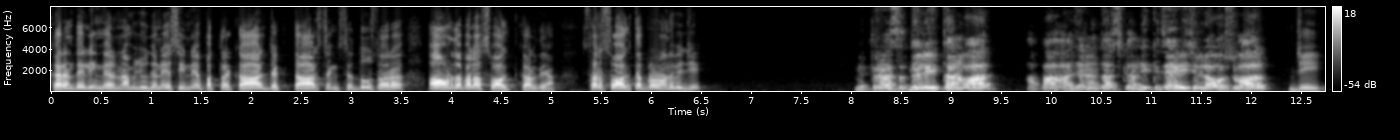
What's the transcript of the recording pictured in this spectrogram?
ਕਰਨ ਦੇ ਲਈ ਮੇਰੇ ਨਾਲ ਮੌਜੂਦ ਨੇ ਸੀਨੀਅਰ ਪੱਤਰਕਾਰ ਜਗਤਾਰ ਸਿੰਘ ਸਿੱਧੂ ਸਰ। ਆਉਣ ਦਾ ਪਹਿਲਾਂ ਸਵਾਗਤ ਕਰਦੇ ਹਾਂ। ਸਰ ਸਵਾਗਤ ਹੈ ਪ੍ਰੋਗਰਾਮ ਦੇ ਵਿੱਚ ਜੀ। ਮਿੱਤਰਾ ਸੱਦੇ ਲਈ ਧੰਨਵਾਦ। ਆਪਾਂ ਹਾਜ਼ਰ ਹਾਂ ਦਰਸ਼ਕਾਂ ਦੀ ਕਚਹਿਰੀ ਚ। ਲਾਓ ਸਵਾਲ। ਜੀ।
